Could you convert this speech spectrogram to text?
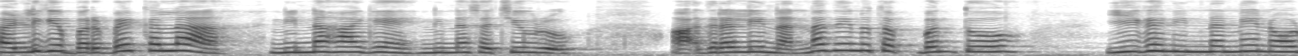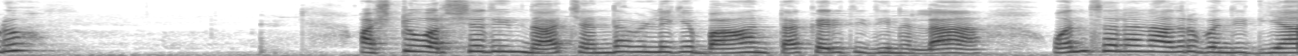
ಹಳ್ಳಿಗೆ ಬರಬೇಕಲ್ಲ, ನಿನ್ನ ಹಾಗೆ, ನಿನ್ನ ಸಚಿವರು. ಅದರಲ್ಲಿ ನನ್ನದೇನು ತಪ್ಪು ಬಂತು? ಈಗ ನಿನ್ನನ್ನೇ ನೋಡು. ಅಷ್ಟು ವರ್ಷದಿಂದ ಚಂದವಳ್ಳಿಗೆ ಬಾ ಅಂತ ಕರಿತಿದ್ದೀನಲ್ಲ ಒಂದು ಸಲನಾದರೂ ಬಂದಿದ್ಯಾ?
